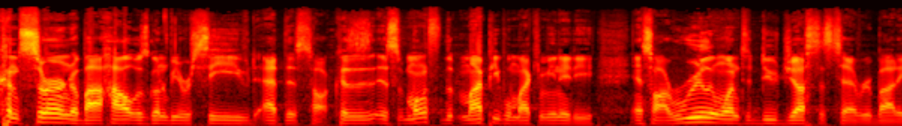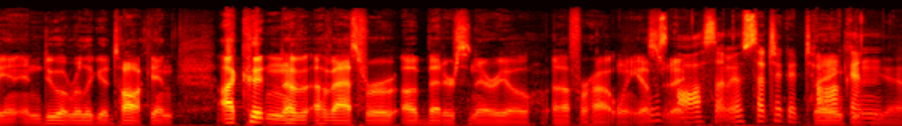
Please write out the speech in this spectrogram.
concerned about how it was going to be received at this talk because it's amongst the, my people, my community, and so I really wanted to do justice to everybody and, and do a really good talk. And I couldn't have, have asked for a better scenario uh, for how it went yesterday. It was awesome. It was such a good talk, Thank you. and Yeah.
